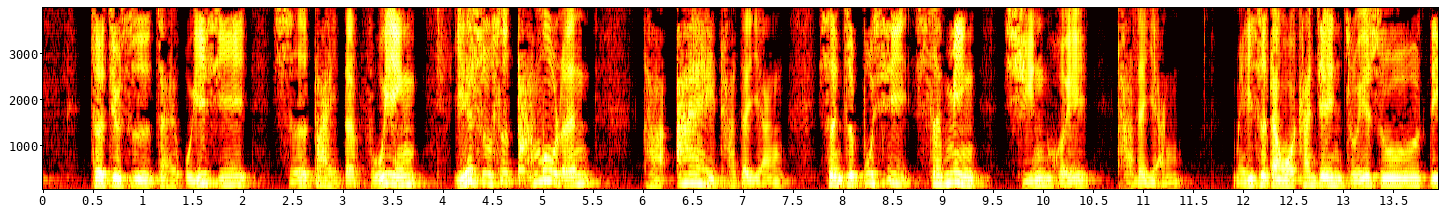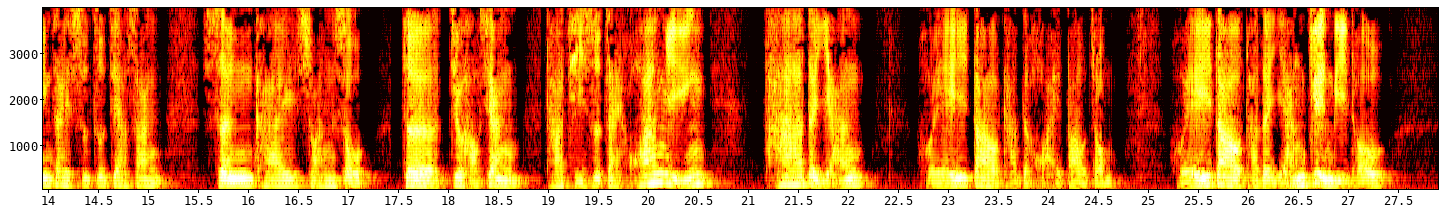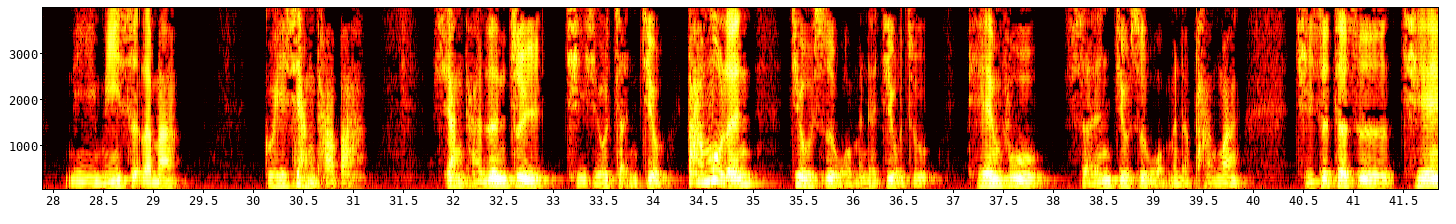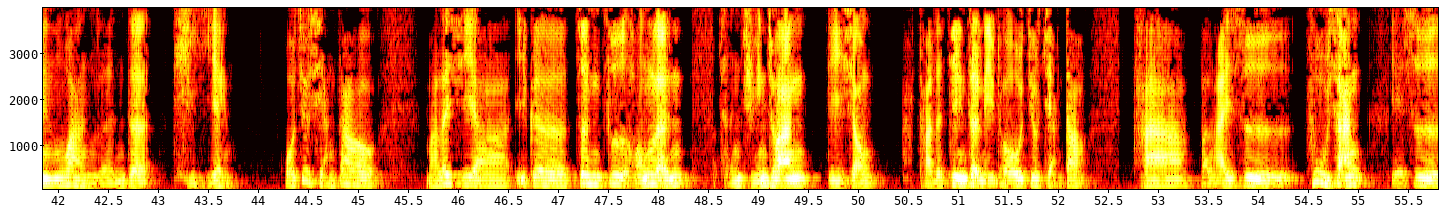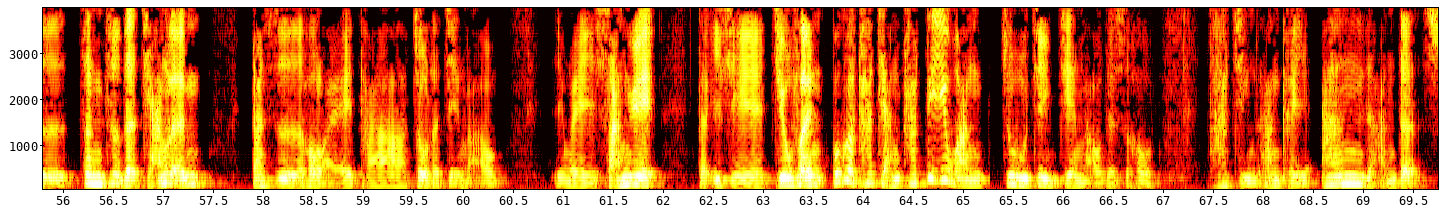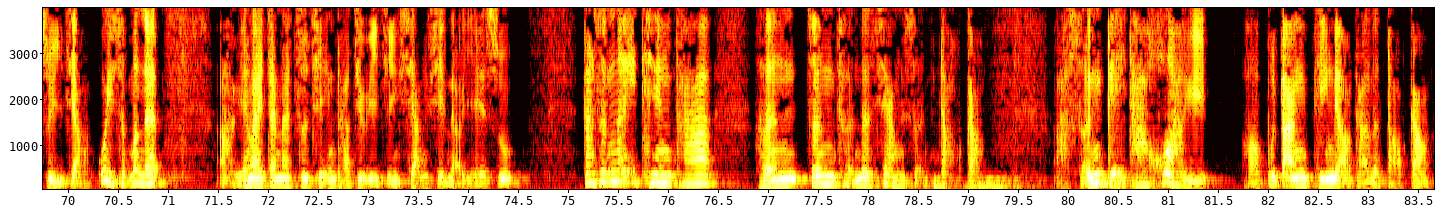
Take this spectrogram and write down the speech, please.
这就是在维希时代的福音。耶稣是大牧人，他爱他的羊，甚至不惜生命寻回他的羊。每一次，当我看见主耶稣钉在十字架上，伸开双手，这就好像他其实在欢迎他的羊回到他的怀抱中，回到他的羊圈里头。你迷失了吗？归向他吧，向他认罪，祈求拯救。大牧人就是我们的救主，天父神就是我们的盼望。其实这是千万人的体验，我就想到马来西亚一个政治红人陈群川弟兄，他的见证里头就讲到，他本来是富商，也是政治的强人，但是后来他做了监牢，因为商业的一些纠纷。不过他讲，他第一晚住进监牢的时候。他竟然可以安然的睡觉，为什么呢？啊，原来在那之前他就已经相信了耶稣，但是那一天他很真诚的向神祷告，啊，神给他话语，好，不当听了他的祷告，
